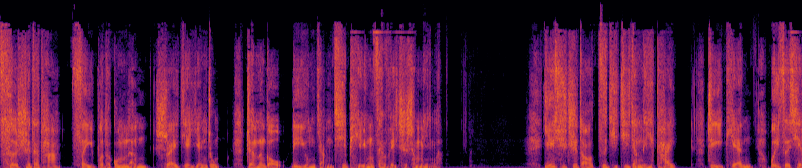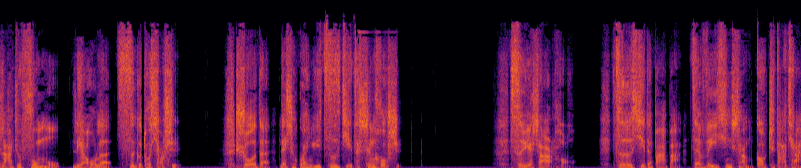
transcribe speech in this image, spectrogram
此时的他肺部的功能衰竭严重，只能够利用氧气瓶在维持生命了。也许知道自己即将离开，这一天，魏则西拉着父母聊了四个多小时，说的那是关于自己的身后事。四月十二号，泽西的爸爸在微信上告知大家，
